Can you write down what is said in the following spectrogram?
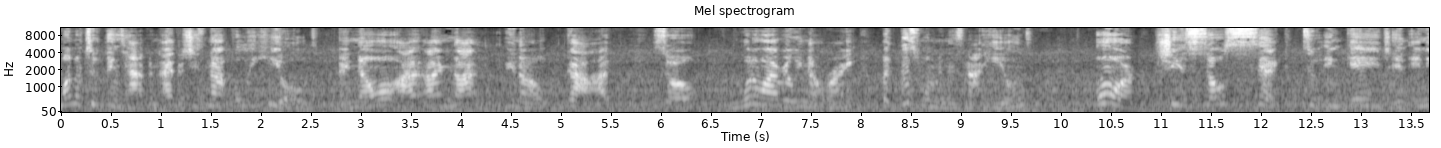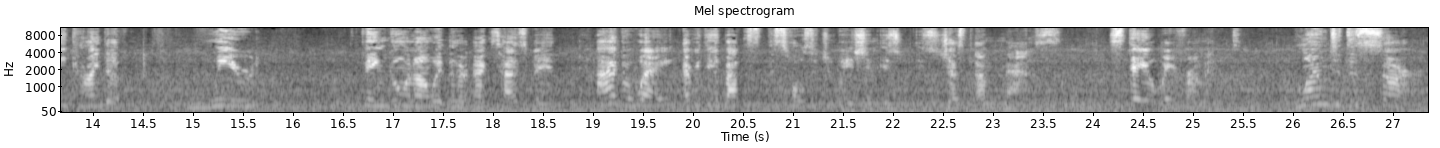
one of two things happen. Either she's not fully healed, and no, I, I'm not, you know, God. So what do I really know, right? But this woman is not healed. Or she is so sick to engage in any kind of weird thing going on with her ex-husband. Either way, everything about this, this whole situation is, is just a mess. Stay away from it. Learn to discern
